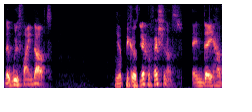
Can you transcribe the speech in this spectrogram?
They will find out. Yep. Because they're professionals and they have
